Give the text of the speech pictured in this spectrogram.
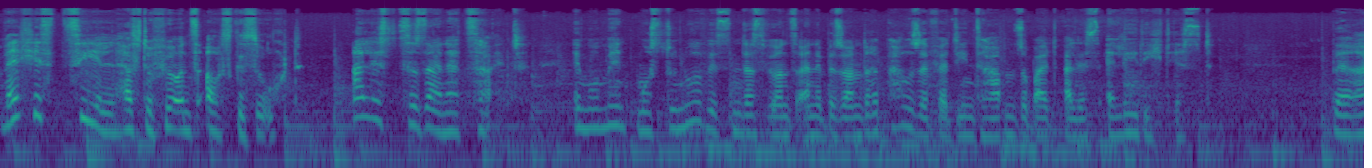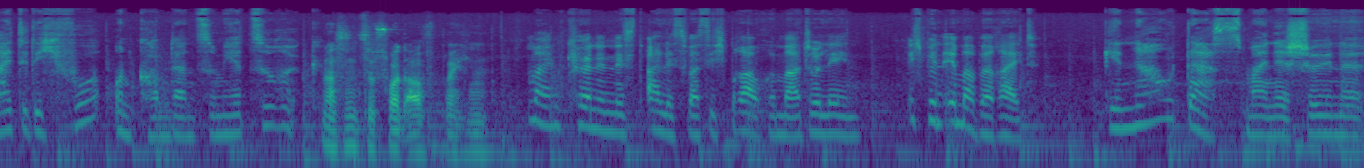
Welches Ziel hast du für uns ausgesucht? Alles zu seiner Zeit. Im Moment musst du nur wissen, dass wir uns eine besondere Pause verdient haben, sobald alles erledigt ist. Bereite dich vor und komm dann zu mir zurück. Lass uns sofort aufbrechen. Mein Können ist alles, was ich brauche, Marjolaine. Ich bin immer bereit. Genau das, meine Schöne,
